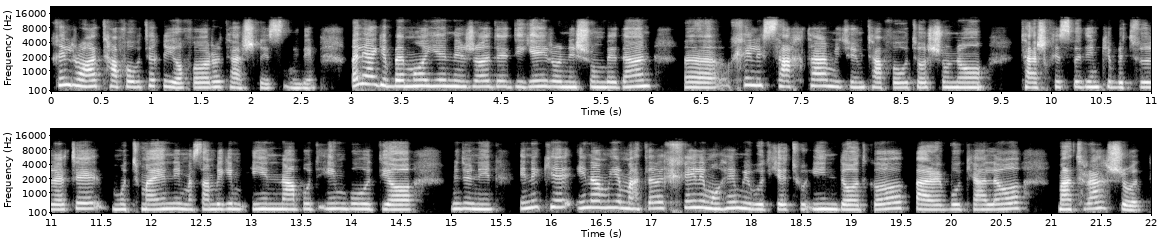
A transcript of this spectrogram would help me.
خیلی راحت تفاوت قیافه ها رو تشخیص میدیم. ولی اگه به ما یه نژاد دیگه رو نشون بدن خیلی سختتر می‌تونیم تفاوتاشون رو تشخیص بدیم که به صورت مطمئنی مثلا بگیم این نبود این بود یا می‌دونین. اینه که اینم یه مطلب خیلی مهمی بود که تو این دادگاه برای وکلا مطرح شد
